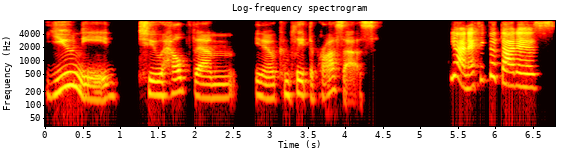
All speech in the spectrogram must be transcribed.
you need to help them, you know, complete the process. Yeah, and I think that that is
